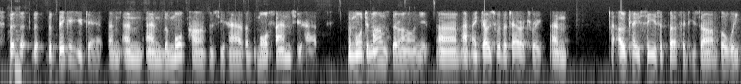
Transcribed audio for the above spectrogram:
but the, the, the bigger you get, and, and, and the more partners you have, and the more fans you have, the more demands there are on you, um, and it goes with the territory. And OKC is a perfect example. We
